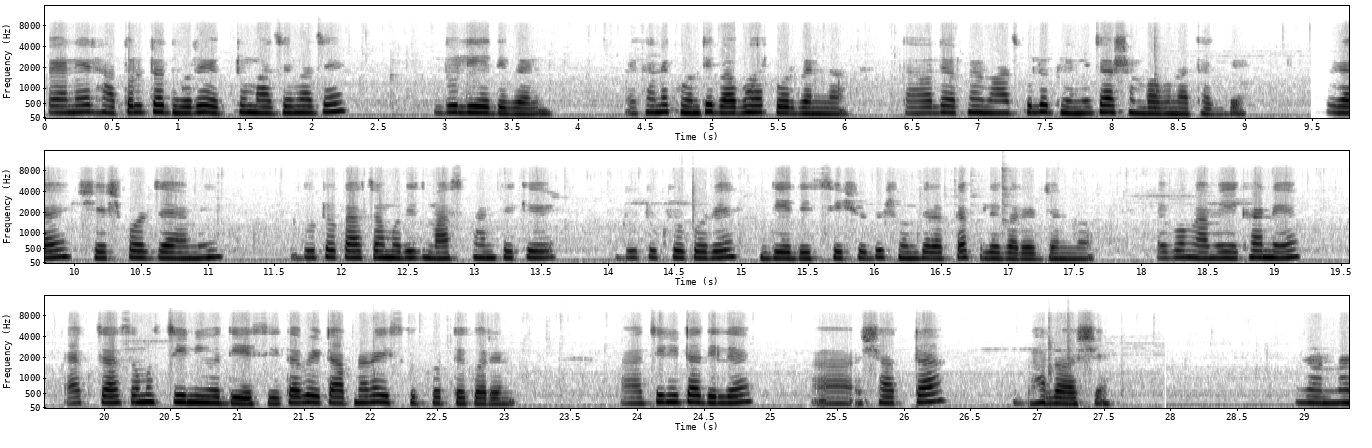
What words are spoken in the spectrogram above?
প্যানের হাতলটা ধরে একটু মাঝে মাঝে দুলিয়ে দিবেন। এখানে খুন্তি ব্যবহার করবেন না। তাহলে আপনার মাছগুলো ভেঙে যাওয়ার সম্ভাবনা থাকবে। প্রায় শেষ পর্যায়ে আমি দুটো কাঁচামরিচ মাঝখান থেকে দু টুকরো করে দিয়ে দিচ্ছি শুধু সুন্দর একটা ফ্লেভারের জন্য। এবং আমি এখানে এক চা চামচ চিনিও দিয়েছি, তবে এটা আপনারা স্কিপ করতে করেন চিনিটা দিলে স্বাদটা ভালো আসে। রান্না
